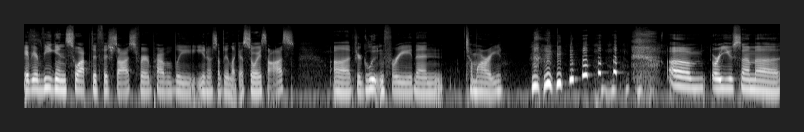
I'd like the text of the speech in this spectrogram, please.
If you're vegan, swap the fish sauce for probably you know something like a soy sauce. Uh, if you're gluten free, then tamari. um, or use some uh,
